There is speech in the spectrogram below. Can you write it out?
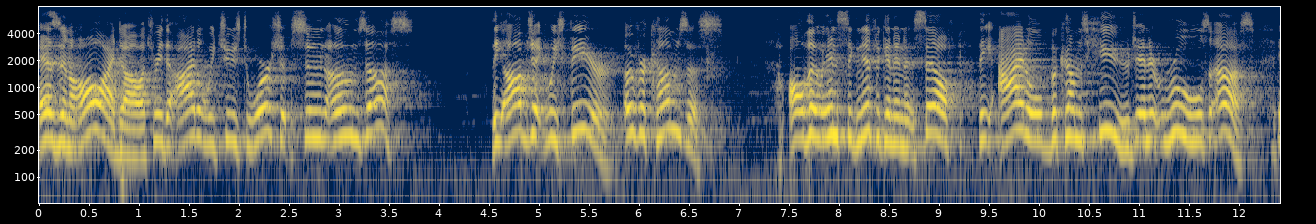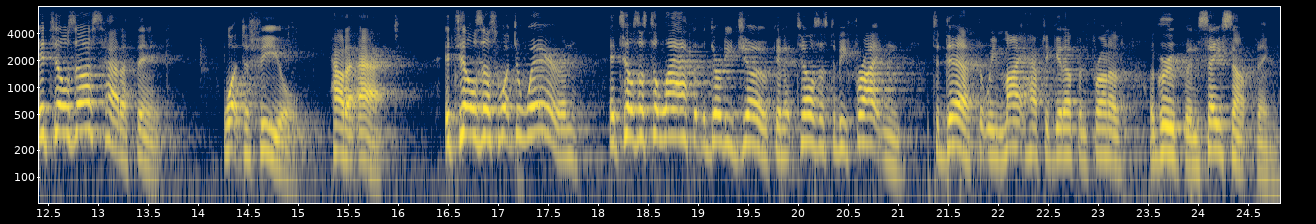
As in all idolatry, the idol we choose to worship soon owns us. The object we fear overcomes us. Although insignificant in itself, the idol becomes huge and it rules us. It tells us how to think, what to feel, how to act. It tells us what to wear, and it tells us to laugh at the dirty joke, and it tells us to be frightened to death that we might have to get up in front of a group and say something.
